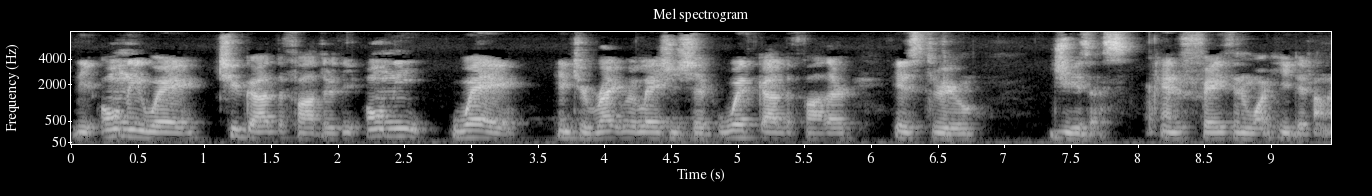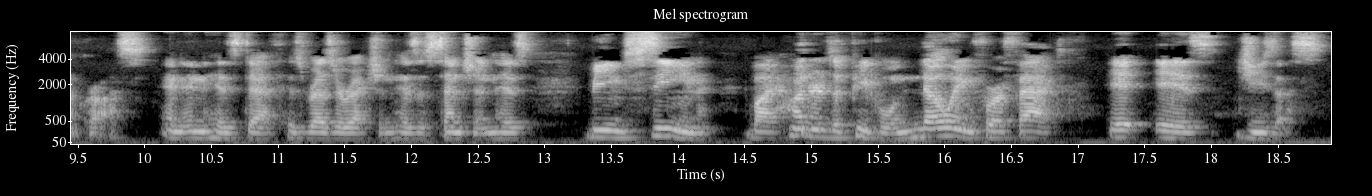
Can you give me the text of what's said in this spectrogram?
The only way to God the Father, the only way into right relationship with God the Father is through Jesus and faith in what he did on the cross and in his death, his resurrection, his ascension, his being seen by hundreds of people, knowing for a fact it is Jesus.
